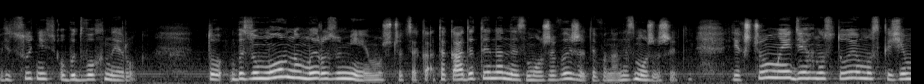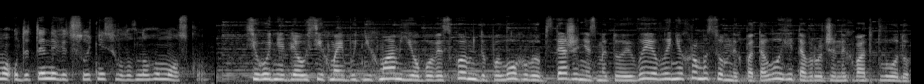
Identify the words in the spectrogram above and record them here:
відсутність обидвох нирок, то безумовно ми розуміємо, що ця така дитина не зможе вижити, вона не зможе жити. Якщо ми діагностуємо, скажімо, у дитини відсутність головного мозку, Сьогодні для усіх майбутніх мам є обов'язковим допологове обстеження з метою виявлення хромосомних патологій та вроджених вад плоду.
